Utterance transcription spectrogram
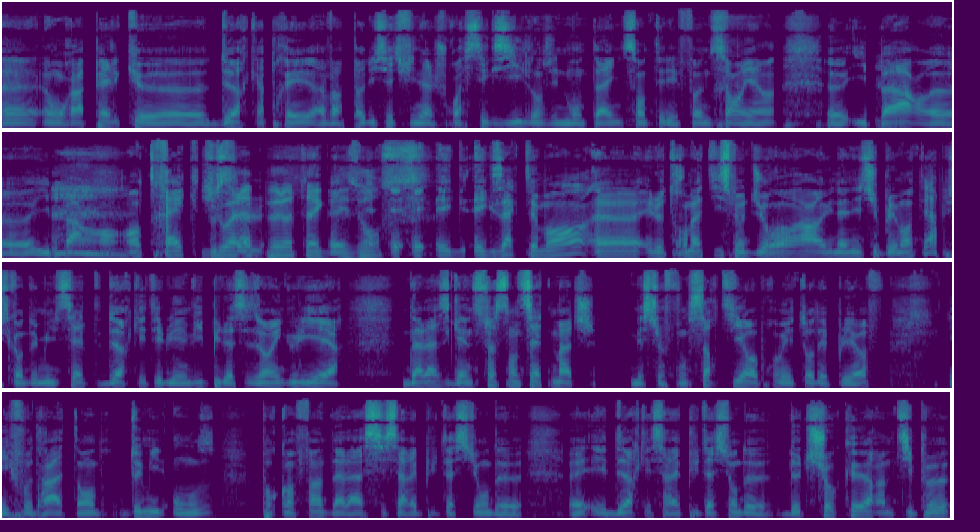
Euh, on rappelle que Dirk, après avoir perdu cette finale, je crois, s'exile dans une montagne, sans téléphone, sans rien. Euh, il part, euh, il part en, en trek Il tout joue à la seul. pelote avec des ours. et- et- et- exactement. et le traumatisme durera une année supplémentaire, puisqu'en 2007, Dirk était lui MVP de la saison régulière. Dallas gagne 67 matchs, mais se font sortir au premier tour des playoffs. Et il faudra attendre 2011 pour qu'enfin Dallas et sa réputation de et Dirk et sa réputation de, de choker un petit peu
